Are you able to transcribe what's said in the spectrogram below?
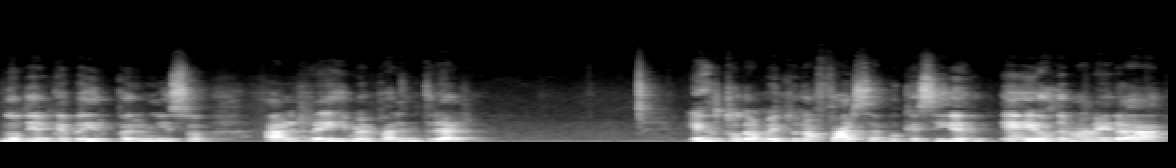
no tienen que pedir permiso al régimen para entrar. Es totalmente una farsa, porque siguen ellos de manera,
